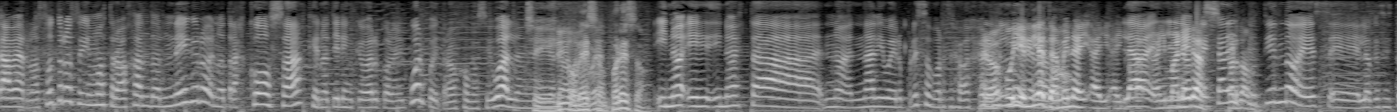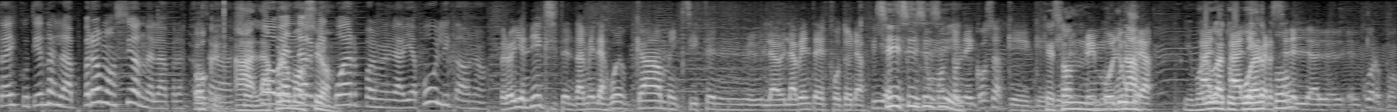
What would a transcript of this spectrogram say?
a ver, nosotros seguimos trabajando en negro en otras cosas que no tienen que ver con el cuerpo y trabajamos igual en Sí, negro. por obviamente. eso, por eso. Y no, y, y no está, no, nadie va a ir preso por trabajar Pero en hoy en día también hay, hay, hay, La- hay Lo que maneras. está Perdón. discutiendo es eh, lo que se está discutiendo es la promoción de la prostitución. Ok. O sea, Ah, yo la puedo vender promoción. mi cuerpo en la vía pública o no. Pero hoy en día existen también las webcam, existen la, la venta de fotografías, Sí, sí, existe sí, un montón sí. de cosas que, que, Que que son no involucra, una- involucra al- tu al cuerpo. el, al- el cuerpo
